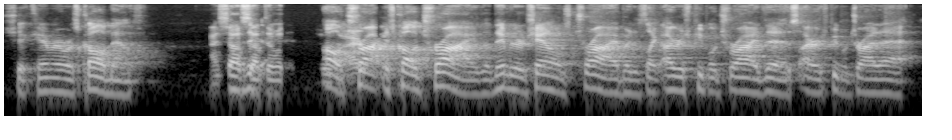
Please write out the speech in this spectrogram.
shit, can't remember what it's called now. I saw think- something with Oh, try. It's called Try. The name of their channel is Try, but it's like Irish people try this, Irish people try that.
